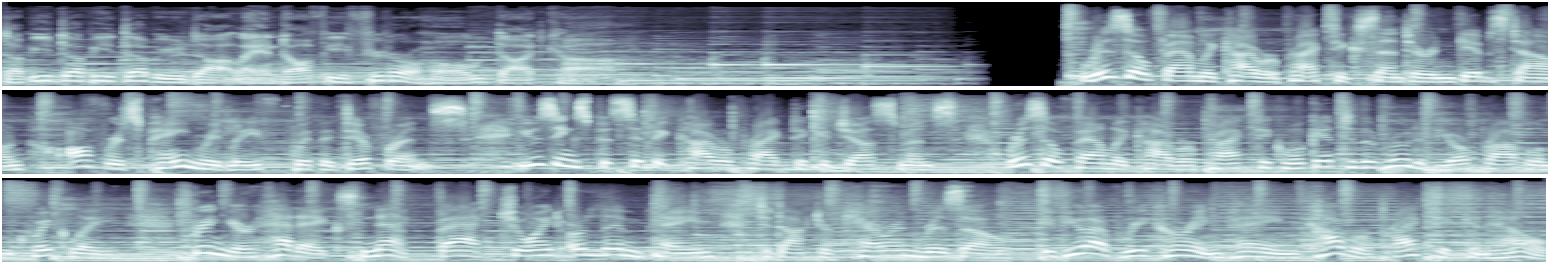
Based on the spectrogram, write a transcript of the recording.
www.landolfifuneralhome.com. Rizzo Family Chiropractic Center in Gibbstown offers pain relief with a difference. Using specific chiropractic adjustments, Rizzo Family Chiropractic will get to the root of your problem quickly. Bring your headaches, neck, back, joint, or limb pain to Dr. Karen Rizzo. If you have recurring pain, chiropractic can help.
